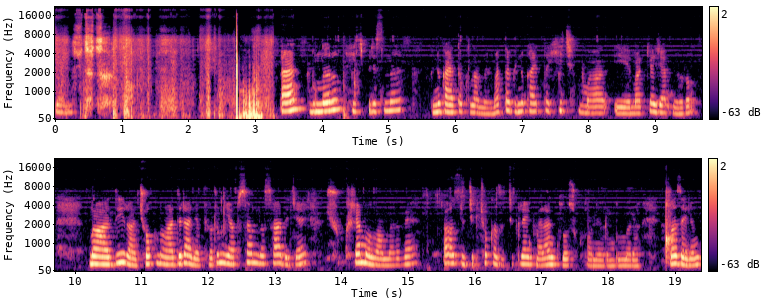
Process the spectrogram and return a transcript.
yanlış. Ben bunların hiçbirisini günlük hayatta kullanmıyorum. Hatta günlük hayatta hiç ma- e, makyaj yapmıyorum. Nadiren, çok nadiren yapıyorum. Yapsam da sadece şu krem olanları ve azıcık, çok azıcık renk veren gloss kullanıyorum bunları. Vazelin,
